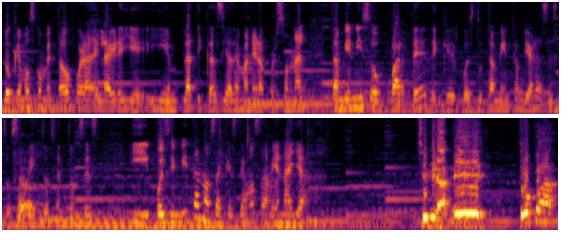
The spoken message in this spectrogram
lo que hemos comentado fuera del aire y, y, en pláticas ya de manera personal, también hizo parte de que pues tú también cambiaras estos hábitos. Entonces, y pues invítanos a que estemos también allá. Sí, mira, eh, tropa,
